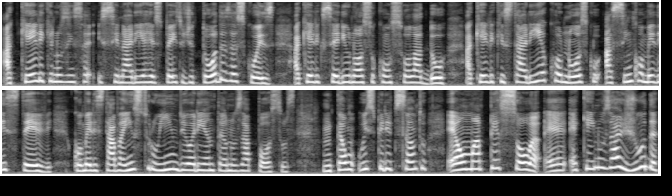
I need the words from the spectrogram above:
aquele que nos ensinaria a respeito de todas as coisas, aquele que seria o nosso consolador, aquele que estaria conosco assim como ele esteve, como ele estava instruindo e orientando os apóstolos. Então, o Espírito Santo é uma pessoa, é, é quem nos ajuda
